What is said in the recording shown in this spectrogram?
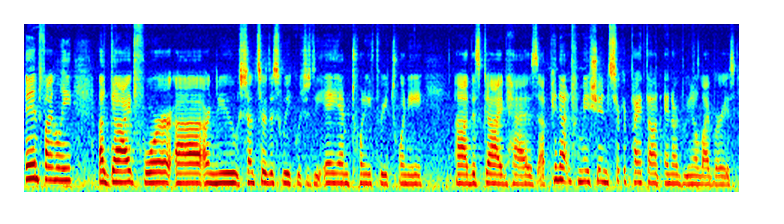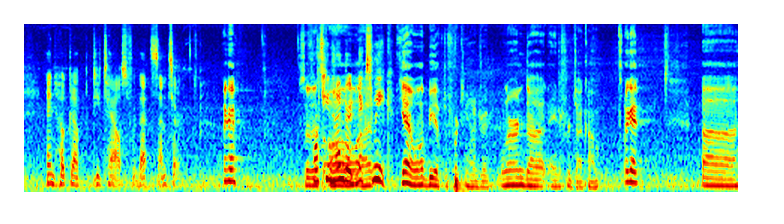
And finally, a guide for uh, our new sensor this week, which is the AM2320. Uh, this guide has uh, pinout information, CircuitPython, and Arduino libraries, and hookup details for that sensor. Okay. So that's 1400 all next week. Yeah, we'll be up to 1400. Learn.adafruit.com. Okay. Uh,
